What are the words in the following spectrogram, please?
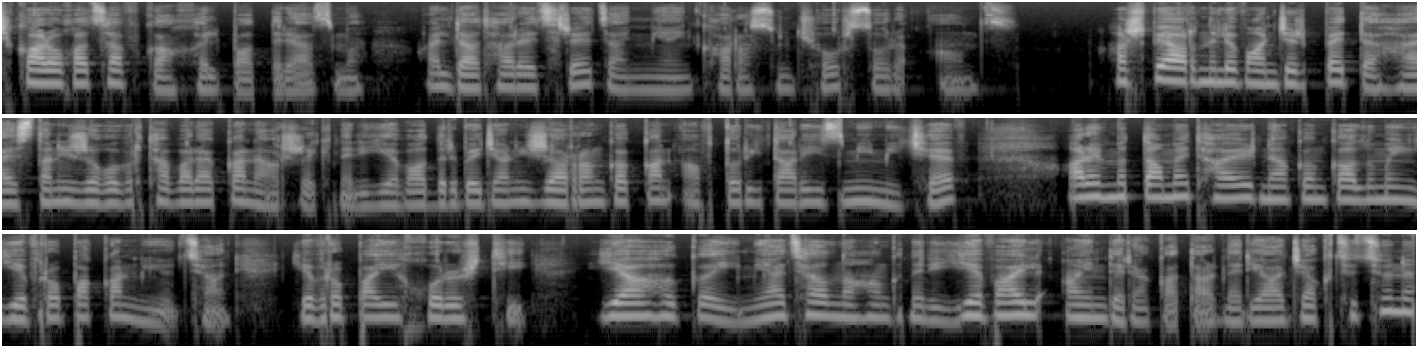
չկարողացավ կանխել պատերազմը, այլ դադարեցրեց այն միայն 44 օր անց։ Հաշվի առնելով անջրպետը Հայաստանի ժողովրդավարական արժեքների եւ Ադրբեջանի ժառանգական ավտորիտարիզմի միջև արևմտամետ հայերն ակնկալում էին Եվրոպական միության, Եվրոպայի խորհրդի, ԵԱՀԿ-ի, Միացյալ Նահանգների եւ այլ այն դերակատարների աջակցությունը,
